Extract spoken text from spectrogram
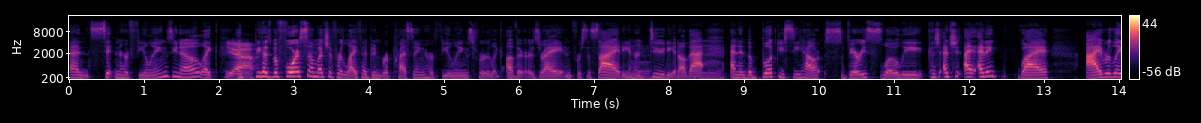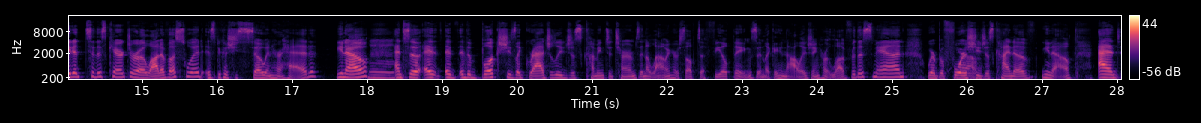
and sit in her feelings you know like Yeah. because before so much of her life had been repressing her feelings for like others right and for society and her Mm-hmm. duty and all that and in the book you see how very slowly because I, I think why i related to this character or a lot of us would is because she's so in her head you know? Mm. and so it, in the book she's like gradually just coming to terms and allowing herself to feel things and like acknowledging her love for this man where before she just kind of you know and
